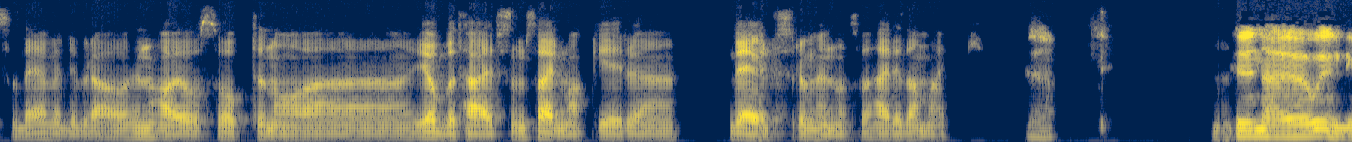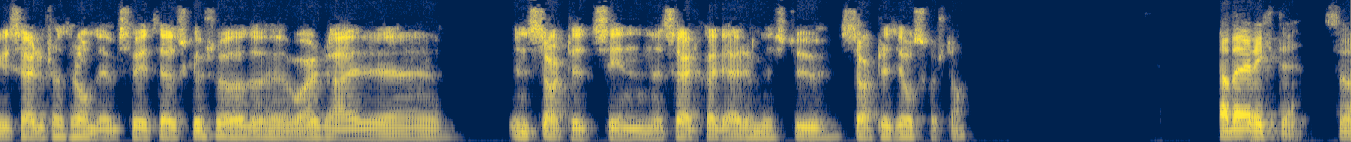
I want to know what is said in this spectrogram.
så, det er veldig bra. Og hun har jo også opp til nå uh, jobbet her som seilmaker uh, ved Elvstrøm, hun også, her i Danmark. Ja. Hun er jo yndlingsseiler fra Trondheim, så vidt jeg husker. Så det var der uh, hun startet sin seilkarriere, mens du startet i Åsgårdstrand. Ja, det er riktig. Så,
